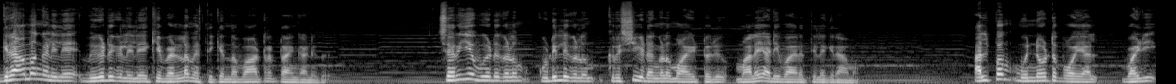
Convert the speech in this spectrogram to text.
ഗ്രാമങ്ങളിലെ വീടുകളിലേക്ക് വെള്ളം എത്തിക്കുന്ന വാട്ടർ ടാങ്കാണിത്. ചെറിയ വീടുകളും കുടിലുകളും കൃഷിയിടങ്ങളുമായിട്ടൊരു മലയടിവാരത്തിലെ ഗ്രാമം. അല്പം മുന്നോട്ട് പോയാൽ വഴി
